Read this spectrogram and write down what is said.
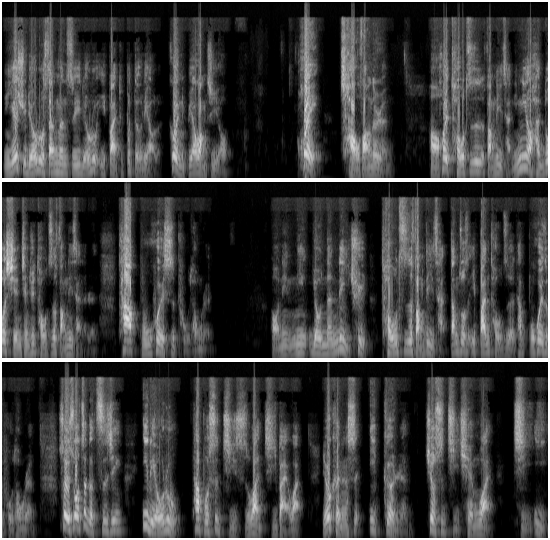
你也许流入三分之一，流入一半就不得了了。各位，你不要忘记哦，会炒房的人，哦，会投资房地产，你你有很多闲钱去投资房地产的人，他不会是普通人。哦，你你有能力去投资房地产，当做是一般投资人，他不会是普通人。所以说，这个资金一流入，它不是几十万、几百万，有可能是一个人就是几千万、几亿、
